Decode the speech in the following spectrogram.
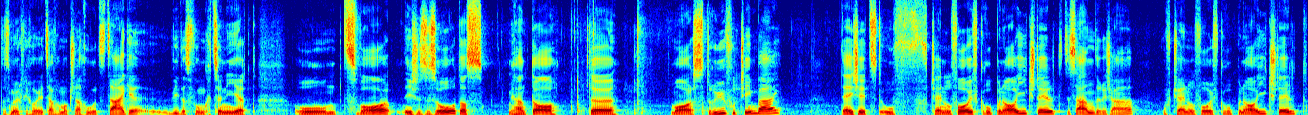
das möchte ich euch jetzt einfach mal schnell kurz zeigen, wie das funktioniert. Und zwar ist es so, dass wir hier den Mars 3 von Jimbei der ist jetzt auf Channel 5 Gruppe A eingestellt. Der Sender ist auch auf Channel 5 Gruppe A eingestellt.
